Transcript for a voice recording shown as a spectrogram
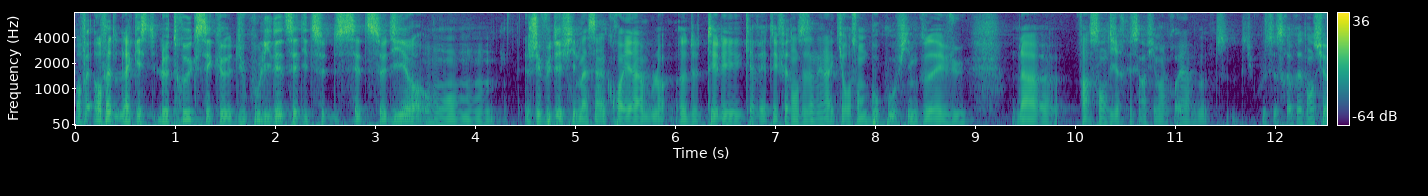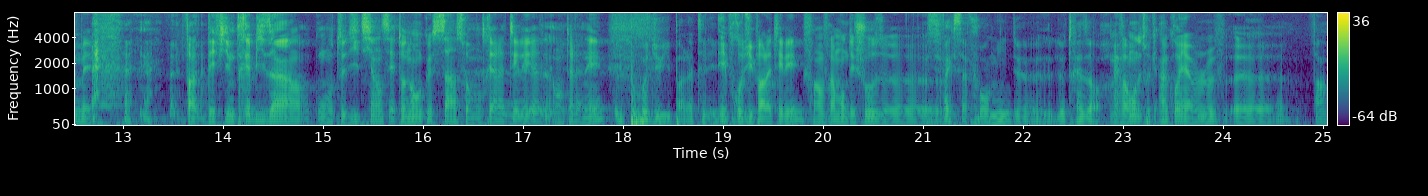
En fait, en fait la question, le truc, c'est que du coup, l'idée, c'est de, de, se dire, on... j'ai vu des films assez incroyables euh, de télé qui avaient été faits dans ces années-là, qui ressemblent beaucoup aux films que vous avez vus là, euh, enfin, sans dire que c'est un film incroyable, du coup, ce serait prétentieux, mais enfin, des films très bizarres. On te dit, tiens, c'est étonnant que ça soit montré à la télé en telle année. Et produit par la télé. Et produit par la télé. Enfin, vraiment des choses. Euh, c'est vrai que ça fourmille de, de, trésors. Mais vraiment des trucs incroyables, enfin,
